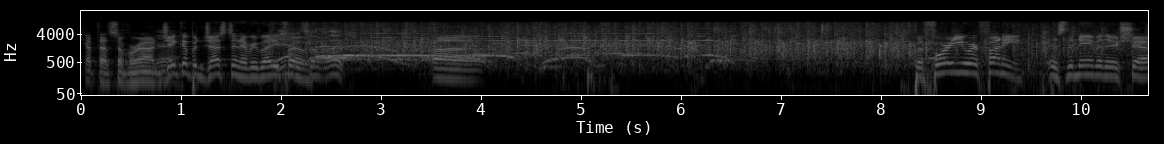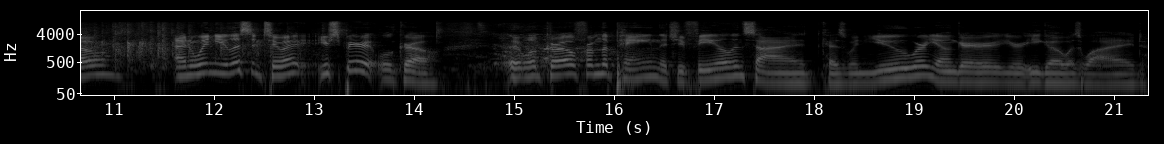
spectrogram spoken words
kept that stuff around. Jacob and Justin, everybody Yeah, from so much. Before You Were Funny is the name of their show. And when you listen to it, your spirit will grow. It will grow from the pain that you feel inside. Because when you were younger, your ego was wide.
